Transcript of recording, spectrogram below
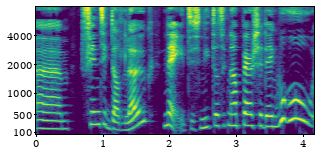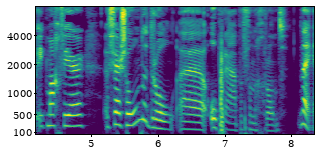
Um, vind ik dat leuk? Nee, het is niet dat ik nou per se denk: woehoe, ik mag weer een verse hondendrol uh, oprapen van de grond. Nee,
